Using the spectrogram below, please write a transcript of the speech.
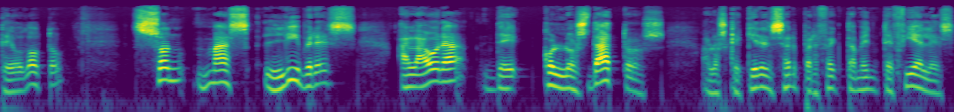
Teodoto, son más libres a la hora de, con los datos a los que quieren ser perfectamente fieles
